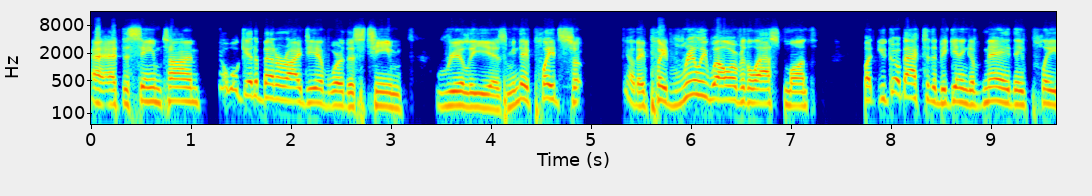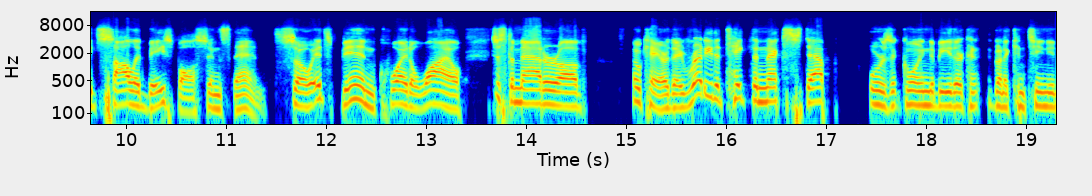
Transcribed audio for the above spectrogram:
at the same time, you know, we'll get a better idea of where this team really is. I mean, they played so you know they played really well over the last month, but you go back to the beginning of May, they've played solid baseball since then. So it's been quite a while. Just a matter of okay, are they ready to take the next step? Or is it going to be they're con- going to continue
